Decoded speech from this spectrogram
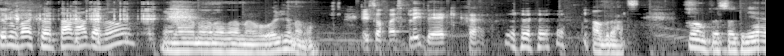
Você não vai cantar nada, não? Não, não, não, não, não, hoje não. Ele só faz playback, cara. Abraço. Bom, pessoal, queria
